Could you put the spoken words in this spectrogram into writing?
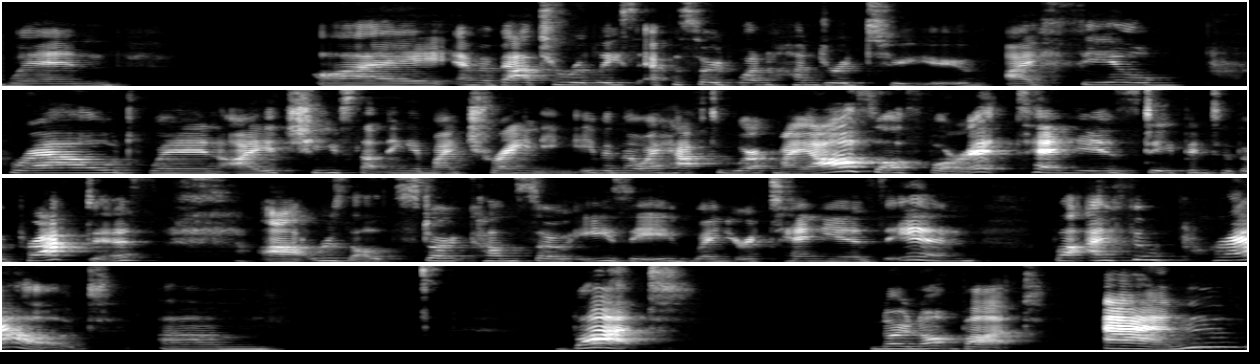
when I am about to release episode 100 to you. I feel proud when I achieve something in my training, even though I have to work my ass off for it 10 years deep into the practice. Uh, results don't come so easy when you're 10 years in, but I feel proud. Um, but, no, not but, and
